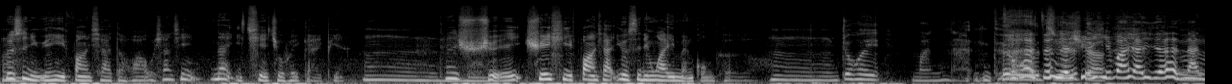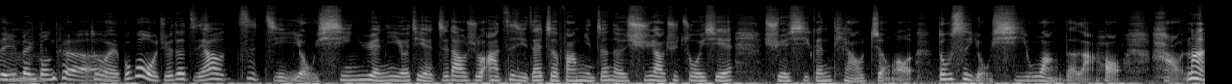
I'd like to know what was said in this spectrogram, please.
若是你愿意放下的话，我相信那一切就会改变。嗯但是学学习放下又是另外一门功课了。嗯，就会蛮难的，我真觉的学习。放下一些很难的一份功课。对，不过我觉得只要自己有心愿意，而且也知道说啊，自己在这方面真的需要去做一些学习跟调整哦，都是有希望的啦。吼，好，那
